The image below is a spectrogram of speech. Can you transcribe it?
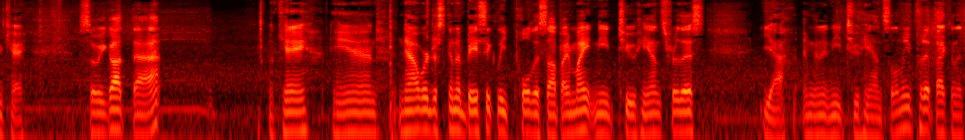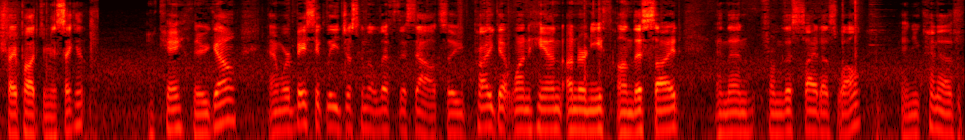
Okay, so we got that. Okay, and now we're just gonna basically pull this up. I might need two hands for this. Yeah, I'm gonna need two hands. So let me put it back in the tripod, give me a second. Okay, there you go. And we're basically just gonna lift this out. So you probably get one hand underneath on this side, and then from this side as well. And you kind of,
